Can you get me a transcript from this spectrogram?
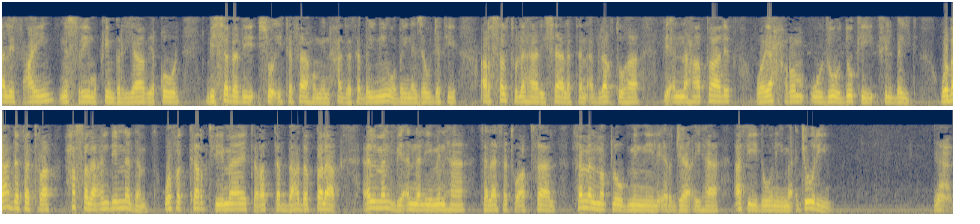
ألف عين مصري مقيم بالرياض يقول بسبب سوء تفاهم حدث بيني وبين زوجتي أرسلت لها رسالة أبلغتها بأنها طالق ويحرم وجودك في البيت. وبعد فترة حصل عندي الندم وفكرت فيما يترتب بعد الطلاق علما بأن لي منها ثلاثة أطفال فما المطلوب مني لإرجاعها؟ أفيدوني مأجورين. نعم.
